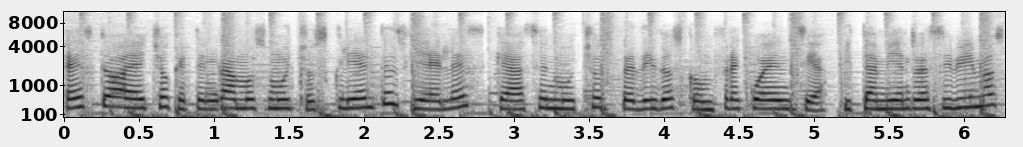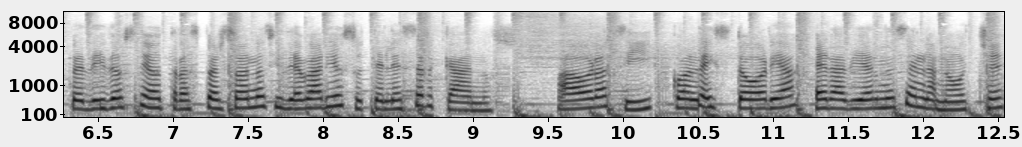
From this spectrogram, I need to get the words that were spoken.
Esto ha hecho que tengamos muchos clientes fieles que hacen muchos pedidos con frecuencia y también recibimos pedidos de otras personas y de varios hoteles cercanos. Ahora sí, con la historia, era viernes en la noche.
